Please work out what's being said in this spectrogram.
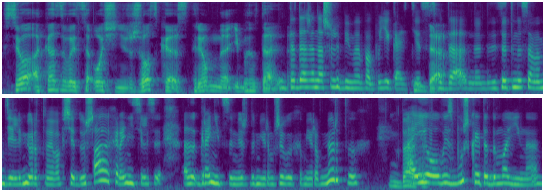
все оказывается очень жестко, стрёмно и брутально. Это даже наша любимая баба Яга с детства, да. Это на самом деле мертвая вообще душа, хранитель э, границы между миром живых и миром мертвых. Да, а как- ее избушка это домовина.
